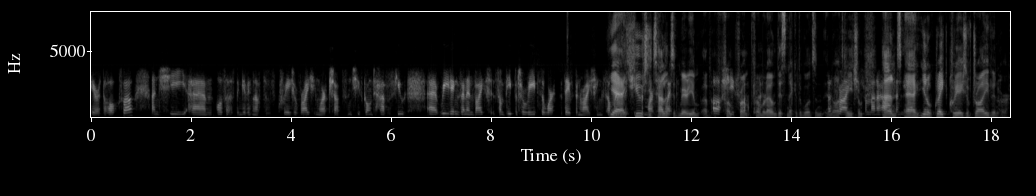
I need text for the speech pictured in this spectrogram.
here at the Hawk's Well, and she um, also has been giving lots of creative writing workshops. And she's going to have a few uh, readings and invite some people to read the work that they've been writing. Yeah, hugely talented with. Miriam of, Oh, from from, from around this neck of the woods in, in North right, Leitrim, and uh, you know, great creative drive in her.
